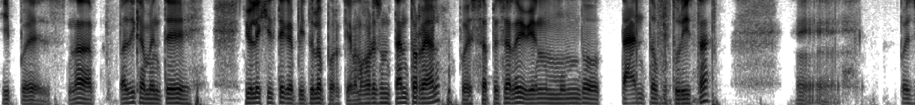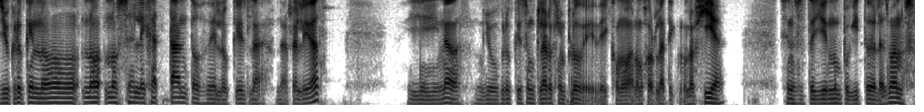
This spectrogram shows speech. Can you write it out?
Y pues nada, básicamente yo elegí este capítulo porque a lo mejor es un tanto real, pues a pesar de vivir en un mundo tanto futurista, eh, pues yo creo que no, no, no, se aleja tanto de lo que es la, la, realidad. Y nada, yo creo que es un claro ejemplo de, de cómo a lo mejor la tecnología se nos está yendo un poquito de las manos.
